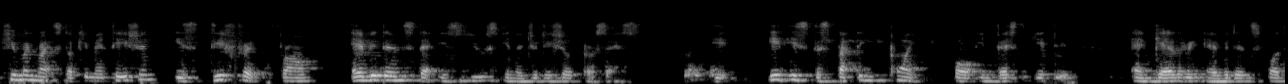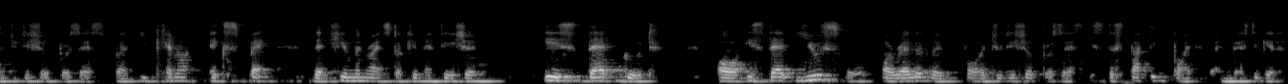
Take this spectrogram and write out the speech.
human rights documentation is different from evidence that is used in a judicial process. It, it is the starting point for investigating and gathering evidence for the judicial process, but you cannot expect that human rights documentation is that good or is that useful or relevant for a judicial process. It's the starting point for investigators.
